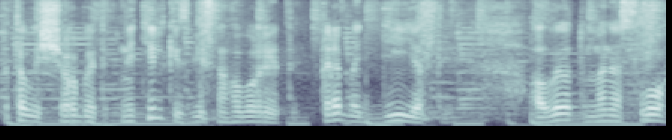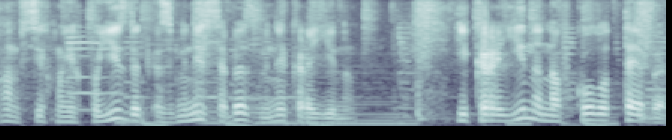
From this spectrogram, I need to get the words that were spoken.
питали, що робити? Не тільки, звісно, говорити, треба діяти. Але от у мене слоган всіх моїх поїздок зміни себе, зміни країну. І країна навколо тебе.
